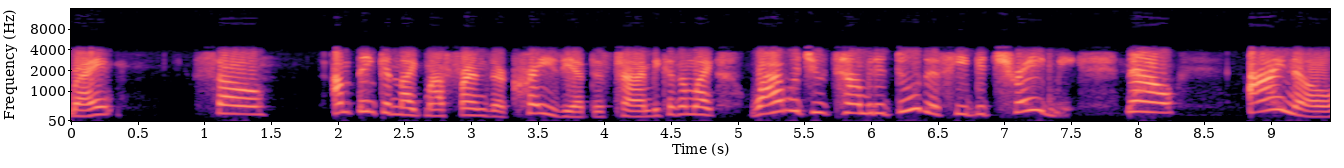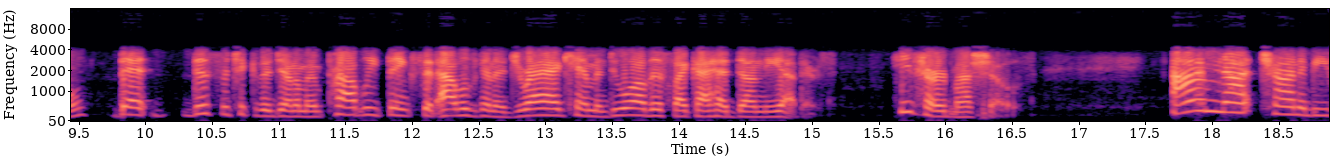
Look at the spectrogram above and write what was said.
Right? So I'm thinking like my friends are crazy at this time because I'm like, why would you tell me to do this? He betrayed me. Now, I know that this particular gentleman probably thinks that I was going to drag him and do all this like I had done the others. He's heard my shows. I'm not trying to be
